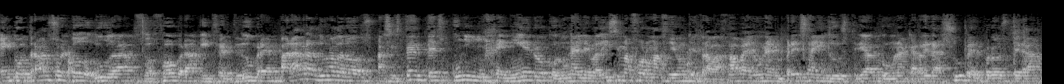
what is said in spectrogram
encontraban sobre todo duda, zozobra, incertidumbre. En palabras de uno de los asistentes, un ingeniero con una elevadísima formación que trabajaba en una empresa industrial con una carrera súper próspera.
